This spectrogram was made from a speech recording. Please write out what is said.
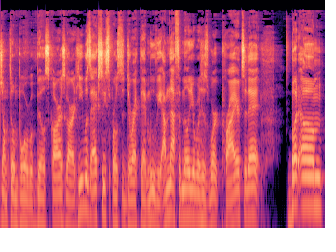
jumped on board with Bill Skarsgård. He was actually supposed to direct that movie. I'm not familiar with his work prior to that, but um,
